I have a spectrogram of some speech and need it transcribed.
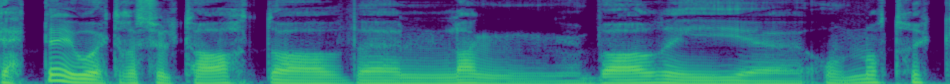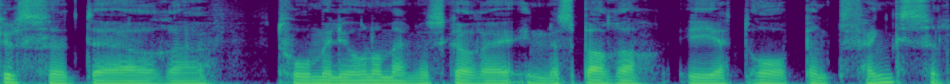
dette er jo et resultat av en langvarig eh, undertrykkelse der eh, to millioner mennesker er innesperra i et åpent fengsel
